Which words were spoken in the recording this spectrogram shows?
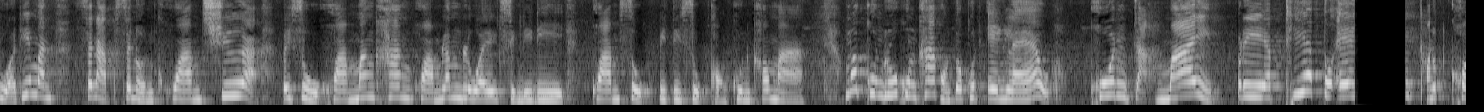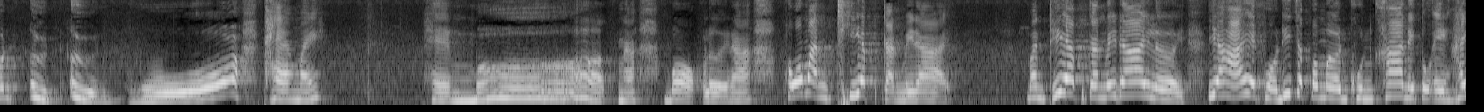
หัวที่มันสนับสนุนความเชื่อไปสู่ความมั่งคั่ง ความร่ำรวยสิ่งดีๆ ความสุขปิติสุขของคุณเข้ามา เมื่อคุณรู้คุณค่าของตัวคุณเองแล้ว คุณจะไม่เปรียบเทียบตัวเองกับมนุษย์คนอื่นๆโอ้โหแพงไหมแพงมากนะ บอกเลยนะ เพราะว่ามันเทียบกันไม่ได้ มันเทียบกันไม่ได้เลย อย่าหาเหตุผลที่จะประเมินคุณค่าในตัวเองให้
